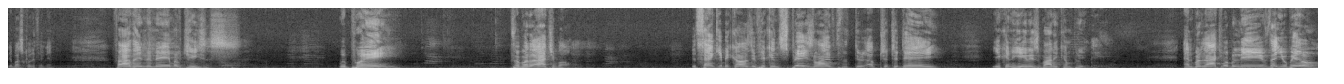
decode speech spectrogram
The bus will lift again. Father, in the name of Jesus, we pray for Brother Archibald. We thank you because if you can spare his life to, up to today, you can heal his body completely. And Brother Archibald, believe that you will.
